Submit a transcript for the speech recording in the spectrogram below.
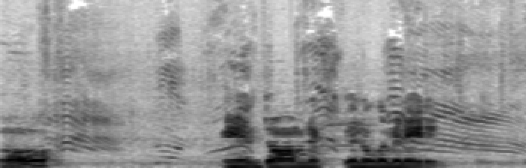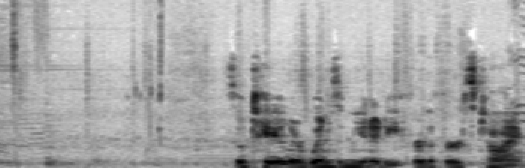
Oh, and Dominic's been eliminated. So Taylor wins immunity for the first time.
